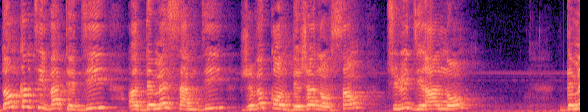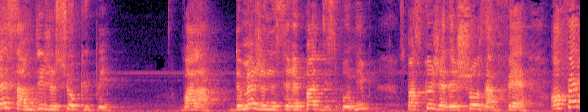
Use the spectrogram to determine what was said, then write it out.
Donc quand il va te dire, euh, demain samedi, je veux qu'on déjeune ensemble, tu lui diras non. Demain samedi, je suis occupé. Voilà, demain je ne serai pas disponible parce que j'ai des choses à faire. En fait,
